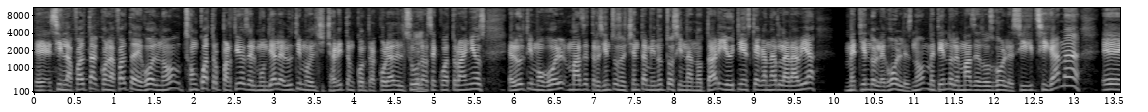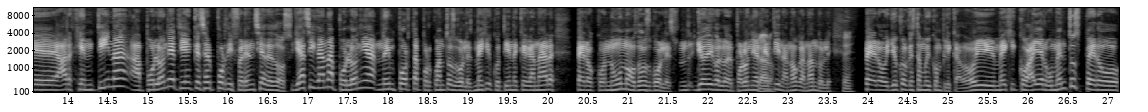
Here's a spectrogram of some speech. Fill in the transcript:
Eh, sin la falta, con la falta de gol, ¿no? Son cuatro partidos del Mundial, el último del Chicharito en contra Corea del Sur hace cuatro años, el último gol, más de 380 minutos sin anotar y hoy tienes que ganar la Arabia metiéndole goles, ¿no? Metiéndole más de dos goles. Si, si gana eh, Argentina a Polonia, tiene que ser por diferencia de dos. Ya si gana Polonia, no importa por cuántos goles. México tiene que ganar, pero con uno o dos goles. Yo digo lo de Polonia-Argentina, ¿no? Ganándole. Pero yo creo que está muy complicado. Hoy México hay argumentos, pero.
